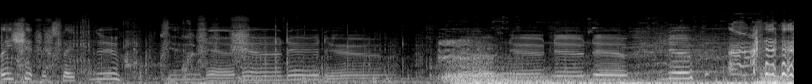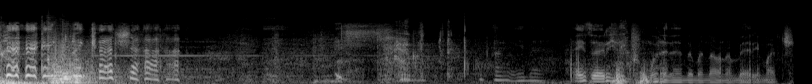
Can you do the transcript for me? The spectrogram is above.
Ay, shit, nag-slide. No. No, no, no, no, no. No, no, no, no. Ah! Hindi nagkasya. Putang ina. Ay, sorry. Nagpumura na naman ako ng very much.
